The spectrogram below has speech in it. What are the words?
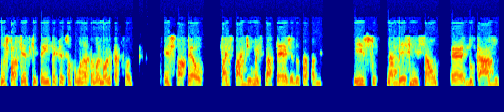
dos pacientes que têm hipertensão pulmonar tromboembólica crônica. Esse papel faz parte de uma estratégia do tratamento. Isso, na definição é, do caso,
